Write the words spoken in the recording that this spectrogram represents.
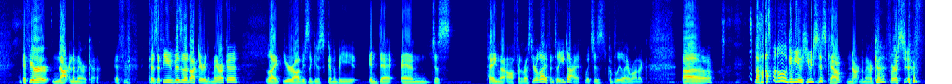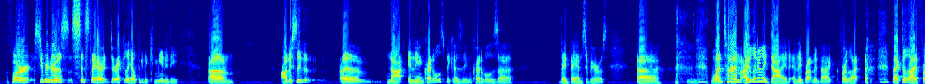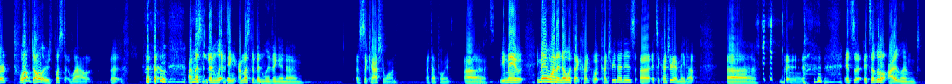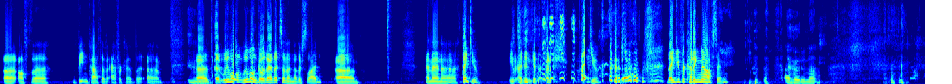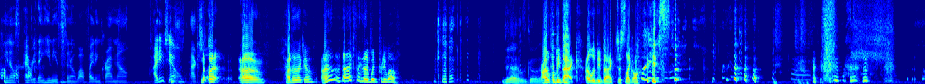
if you're not in America. If because if you visit a doctor in America, like you're obviously just going to be in debt and just paying that off for the rest of your life until you die, which is completely ironic. Uh, the hospital will give you a huge discount, not in America, for for superheroes since they are directly helping the community. Um, obviously, the uh, not in the Incredibles because the Incredibles uh, they ban superheroes. Uh. one time, I literally died, and they brought me back for li- back to life for twelve dollars plus. t- wow, uh, I must have been living. I must have been living in um, a Saskatchewan at that point. Uh, you may you may want to know what that what country that is. Uh, it's a country I made up. Uh, the- it's a it's a little island uh, off the beaten path of Africa, but um, uh, we won't we won't go there. That's on another slide. Um, and then uh, thank you. I didn't get to finish. thank you. thank you for cutting me off, Sammy. I heard enough. He knows everything he needs to know about fighting crime now. I do too, No, actually. what? Um, how did that go? I, I think that went pretty well. Yeah, let's go. I will be back. I will be back, just like always.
